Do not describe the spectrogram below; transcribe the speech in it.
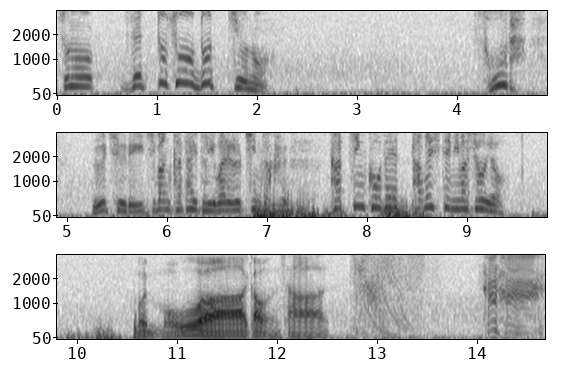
その Z ソードっちゅうの。そうだ。宇宙で一番硬いと言われる金属。カッチン鋼で試してみましょうよ。喂，唔好啊，教皇神。はは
